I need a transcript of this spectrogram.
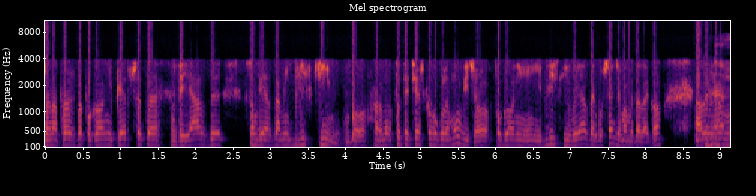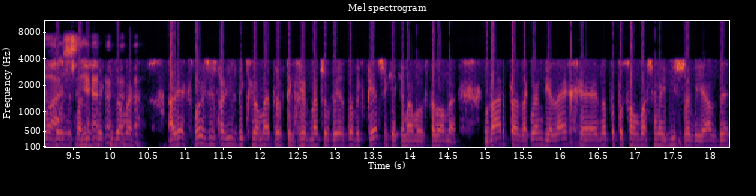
że na prośbę Pogoni pierwsze te wyjazdy są wyjazdami bliskimi, bo no, tutaj ciężko w ogóle mówić o pogoni i bliskich wyjazdach, bo wszędzie mamy daleko, ale, no jak, spojrzysz na liczbę ale jak spojrzysz na liczbę kilometrów tych meczów wyjazdowych pierwszych, jakie mamy ustalone, Warta, Zagłębie, Lech, e, no to to są właśnie najbliższe wyjazdy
